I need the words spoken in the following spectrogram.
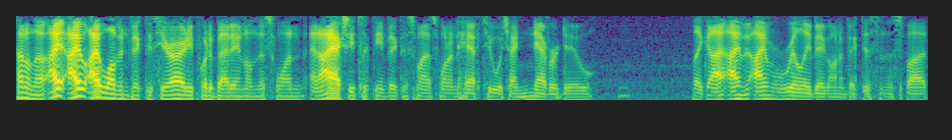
I don't know. I, I, I love Invictus here. I already put a bet in on this one, and I actually took the Invictus minus one and a half too, which I never do. Like I, I'm I'm really big on Invictus in this spot,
